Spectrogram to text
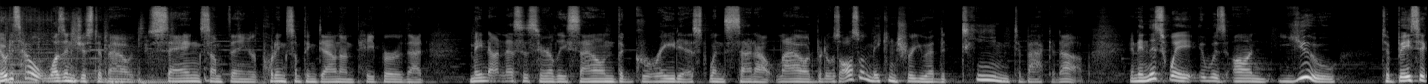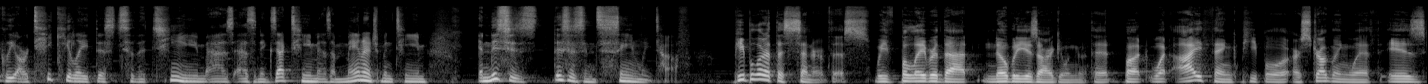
Notice how it wasn't just about saying something or putting something down on paper that may not necessarily sound the greatest when said out loud, but it was also making sure you had the team to back it up. And in this way, it was on you to basically articulate this to the team as as an exec team, as a management team. And this is this is insanely tough. People are at the center of this. We've belabored that. Nobody is arguing with it. But what I think people are struggling with is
